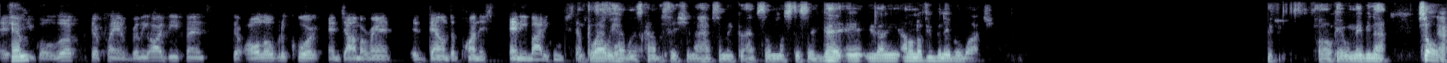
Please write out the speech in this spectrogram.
if Him. you go look, they're playing really hard defense. They're all over the court, and Ja Morant is down to punish anybody who steps. I'm glad we're having this conversation. I have so many, I have so much to say. Go ahead, Ant. You got any? I don't know if you've been able to watch. oh, okay. Well, maybe not. So, nah,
